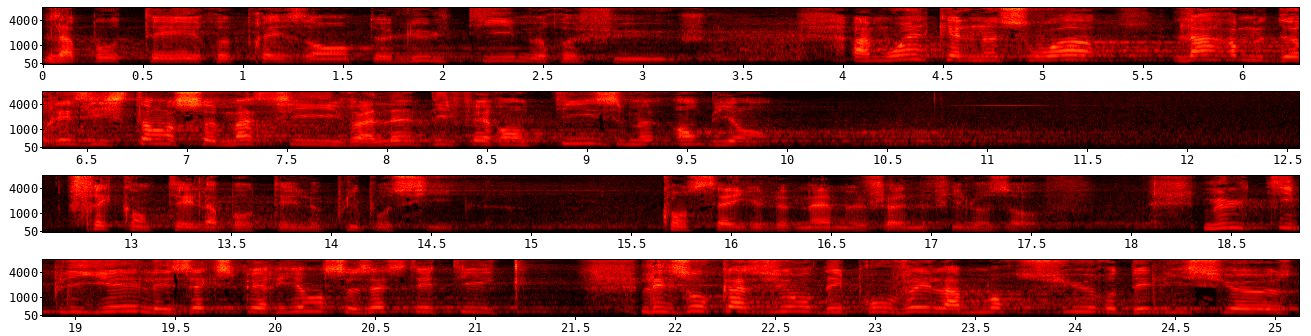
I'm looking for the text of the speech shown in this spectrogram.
la beauté représente l'ultime refuge, à moins qu'elle ne soit l'arme de résistance massive à l'indifférentisme ambiant fréquenter la beauté le plus possible, conseille le même jeune philosophe. Multiplier les expériences esthétiques, les occasions d'éprouver la morsure délicieuse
